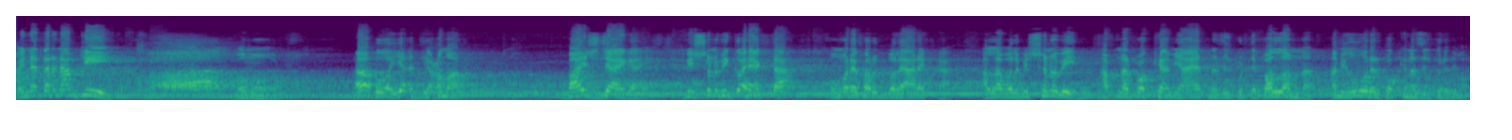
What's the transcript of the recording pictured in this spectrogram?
ওই নেতার নাম কি? ওমর। বাইশ জায়গায় বিশ্বনবী কয় একটা ফারুক বলে আর একটা আল্লাহ বলে, বিশ্বনবী, আপনার পক্ষে আমি আয়াত নাজিল করতে পারলাম না, আমি পক্ষে নাজিল করে দিলাম।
